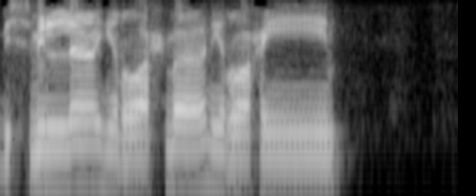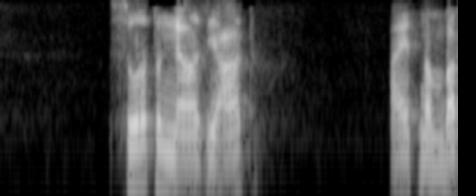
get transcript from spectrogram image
ബിസ്മില്ലാഹി റഹ്മാനി റഹീം സൂറത്തു നാസിആത്ത് ആയത് നമ്പർ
